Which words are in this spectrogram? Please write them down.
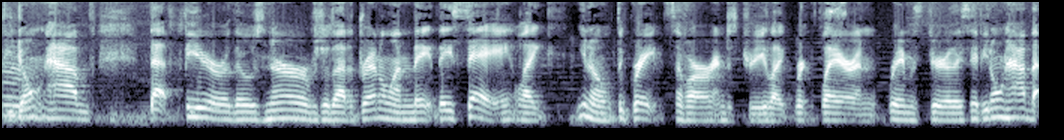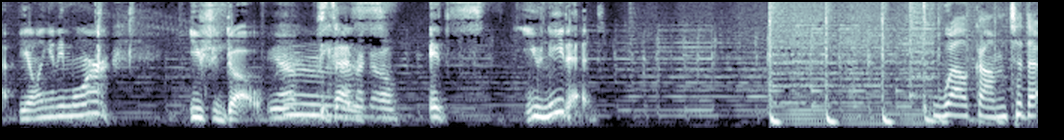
You don't have that fear, those nerves, or that adrenaline, they, they say, like, you know, the greats of our industry, like Ric Flair and Rey Mysterio, they say, if you don't have that feeling anymore, you should go. Yeah, it's Because go. it's, you need it. Welcome to the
